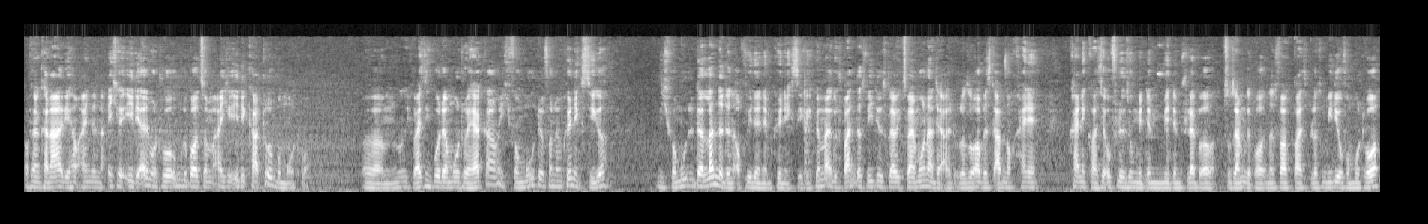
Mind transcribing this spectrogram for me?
auf dem Kanal, die haben einen Eicher EDL-Motor umgebaut zu einem Eicher EDK Turbomotor. Ähm, ich weiß nicht, wo der Motor herkam. Ich vermute von dem Königstiger. Ich vermute, der landet dann auch wieder in dem Königstiger. Ich bin mal gespannt. Das Video ist, glaube ich, zwei Monate alt oder so, aber es gab noch keine, keine quasi Auflösung mit dem, mit dem Schlepper zusammengebaut. Und das war quasi bloß ein Video vom Motor.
